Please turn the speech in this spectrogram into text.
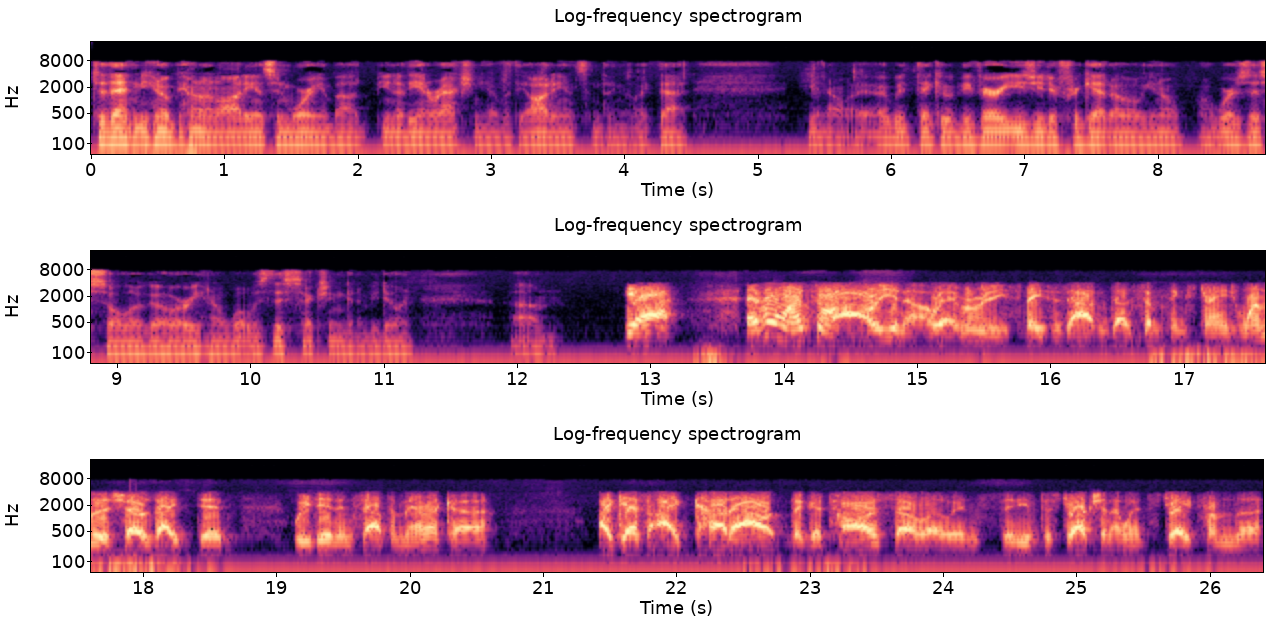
to then you know be on an audience and worrying about you know the interaction you have with the audience and things like that. You know, I would think it would be very easy to forget. Oh, you know, where's this solo go, or you know, what was this section going to be doing? Um, Yeah, every once in a while, you know, everybody spaces out and does something strange. One of the shows I did, we did in South America. I guess I cut out the guitar solo in City of Destruction. I went straight from the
